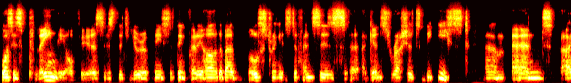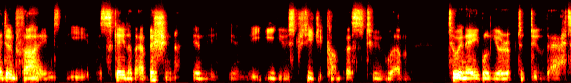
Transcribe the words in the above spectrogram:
What is plainly obvious is that Europe needs to think very hard about bolstering its defences uh, against Russia to the east. Um, and I don't find the, the scale of ambition in the the EU strategic compass to um, to enable Europe to do that.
